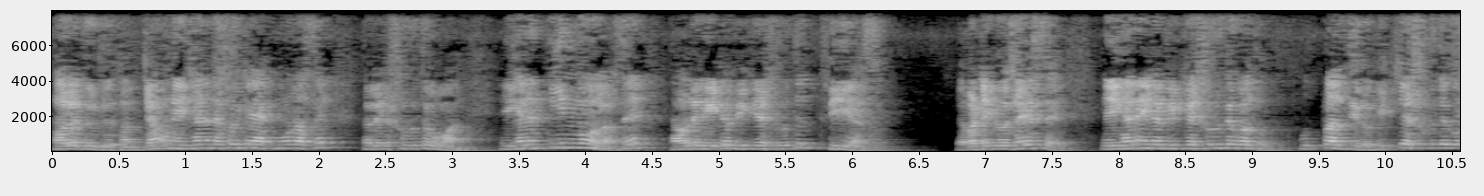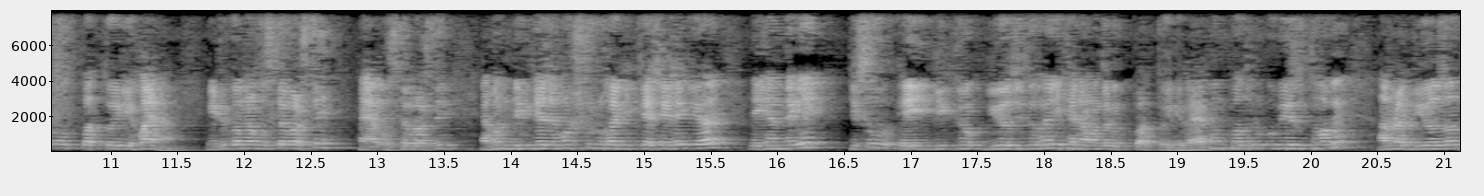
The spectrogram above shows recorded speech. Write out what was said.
তাহলে দুই ধরতাম যেমন এখানে দেখো এটা এক মোল আছে, তাহলে এটা শুরুতে ওয়ান এখানে তিন মোল আছে, তাহলে এটা বিক্রিয়া শুরুতে থ্রি আছে। ব্যাপারটা কি বোঝা গেছে? এইখানে এটা বিক্রিয়া শুরুতে কত? উৎপাদ জিরো বিক্রিয়া শুরুতে কোনো উৎপাদ তৈরি হয় না। এটুকু আমরা বুঝতে পারছি? হ্যাঁ বুঝতে পারছি। এখন বিক্রিয়া যখন শুরু হয়, বিক্রিয়া শেষে কি হয়? এখান থেকে কিছু এই বিক্রিয়ক বিয়োজিত হয় এখানে আমাদের উৎপাদ তৈরি হয়। এখন কতটুকু বিয়োজিত হবে? আমরা বিয়োজন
